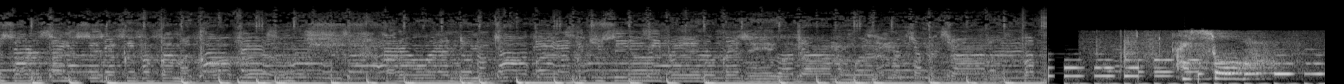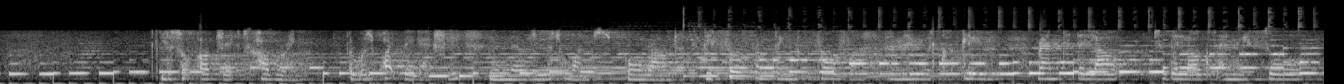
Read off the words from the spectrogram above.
I saw little objects hovering. It was quite big actually, and then there was little ones all around. We saw something silver, and then we quickly ran to the to the logs, and we saw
